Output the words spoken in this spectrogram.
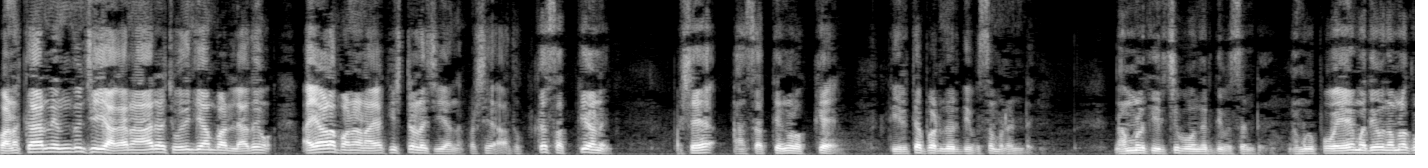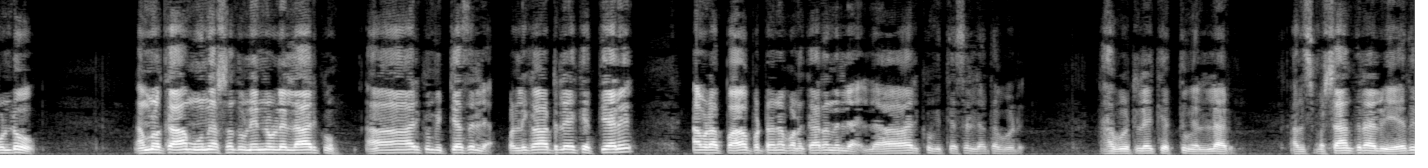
പണക്കാരന് എന്തും ചെയ്യാം. കാരണം ആരാ ചോദ്യം ചെയ്യാൻ പാടില്ല. അത് അയാളെ പണമാണ് അയാൾക്ക് ഇഷ്ടമുള്ളത് ചെയ്യാന്ന്. പക്ഷെ അതൊക്കെ സത്യമാണ്. പക്ഷേ ആ സത്യങ്ങളൊക്കെ തിരുത്തപ്പെടുന്ന ഒരു ദിവസം ഇവിടെ ഉണ്ട്. നമ്മൾ തിരിച്ചു പോകുന്നൊരു ദിവസമുണ്ട്. നമുക്ക് പോയേ മതിയോ നമ്മളെ കൊണ്ടുപോകും. നമ്മൾക്ക് ആ മൂന്ന് വർഷം തുണിനുള്ള എല്ലാവർക്കും ആർക്കും വ്യത്യാസമില്ല. പള്ളിക്കാട്ടിലേക്ക് എത്തിയാൽ അവിടെ പാവപ്പെട്ടവനെ പണക്കാരെന്നില്ല എല്ലാവർക്കും വ്യത്യാസമില്ലാത്ത വീട്. ആ വീട്ടിലേക്ക് എത്തും എല്ലാവരും. അത് ശ്മശാനത്തിലായാലും ഏത്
